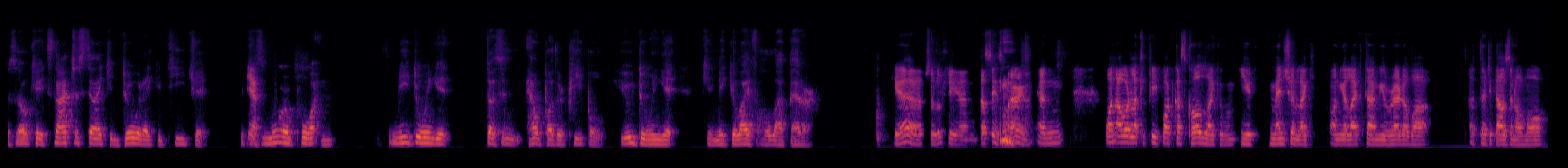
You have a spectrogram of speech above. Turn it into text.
So okay, it's not just that I can do it, I can teach it. Which Yeah. more important. Me doing it doesn't help other people. You doing it can make your life a whole lot better. Yeah, absolutely. And that's inspiring. and one hour Lucky a pre-podcast call, like you mentioned, like on your lifetime, you read about uh, 30,000 or more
